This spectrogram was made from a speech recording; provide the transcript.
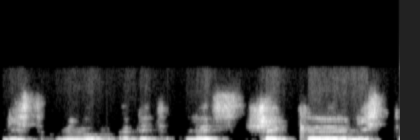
list, remove, update. Let's check uh, list.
